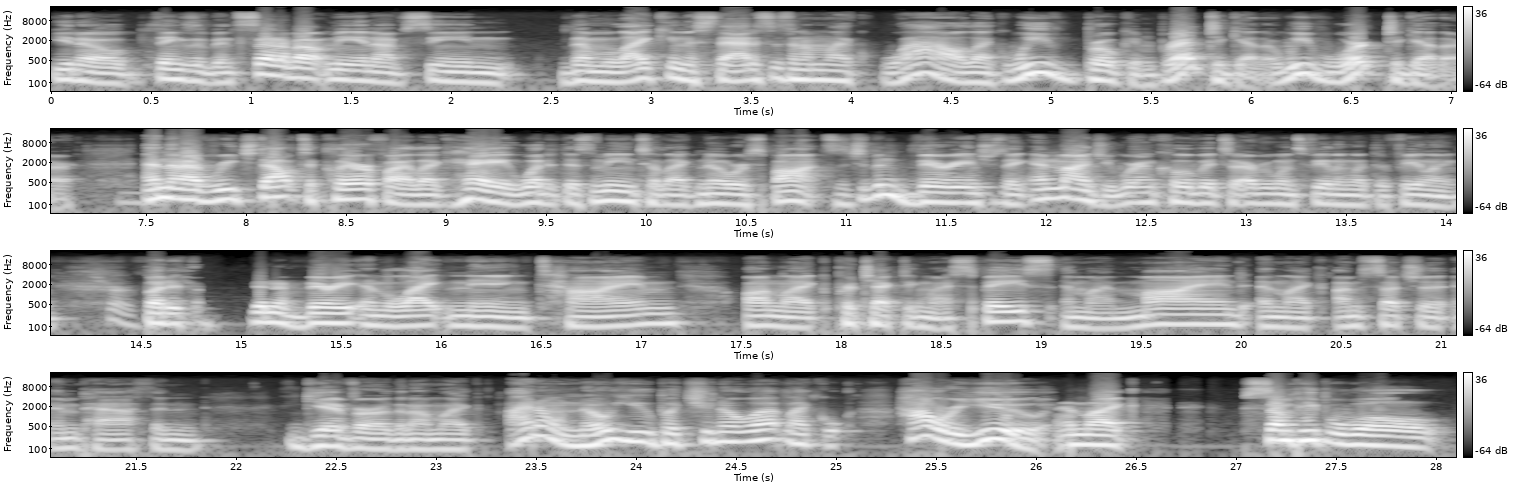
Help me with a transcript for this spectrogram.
you know, things have been said about me and I've seen them liking the statuses and I'm like, wow, like we've broken bread together. We've worked together. And then I've reached out to clarify, like, hey, what did this mean to like no response? It's just been very interesting. And mind you, we're in COVID, so everyone's feeling what they're feeling. Sure, but it's been a very enlightening time on like protecting my space and my mind. And like I'm such an empath and giver that I'm like, I don't know you, but you know what? Like, how are you? And like some people will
